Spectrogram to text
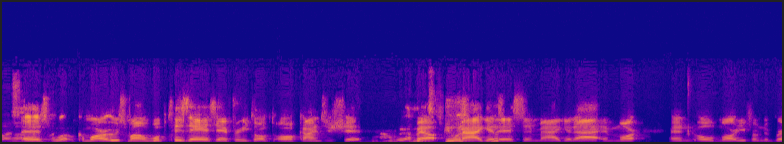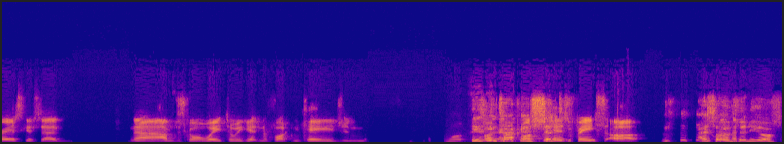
Ass whooped. Kamaru Usman whooped his ass after he talked all kinds of shit about He was- MAGA this and MAGA that, and Mar and old Marty from Nebraska said, "Nah, I'm just gonna wait till we get in the fucking cage and whooped. He's been talking busted shit. his face up." I saw a video of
